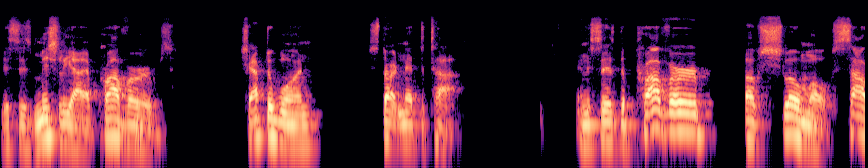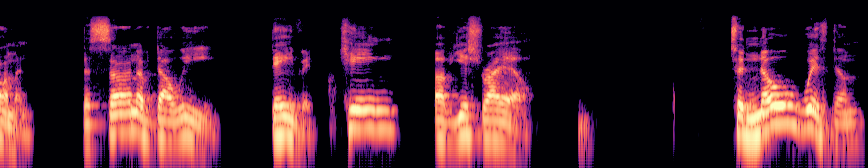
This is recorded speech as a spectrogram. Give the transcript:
This is Mishliah, Proverbs chapter one, starting at the top. And it says, The proverb of Shlomo, Solomon, the son of Dawid, David, king of Israel, to know wisdom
